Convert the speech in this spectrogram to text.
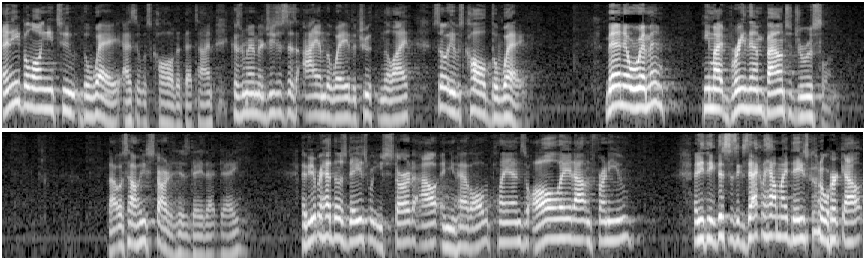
any belonging to the way, as it was called at that time, because remember, Jesus says, I am the way, the truth, and the life. So it was called the way. Men or women, he might bring them bound to Jerusalem. That was how he started his day that day. Have you ever had those days where you start out and you have all the plans all laid out in front of you? And you think, this is exactly how my day is going to work out?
